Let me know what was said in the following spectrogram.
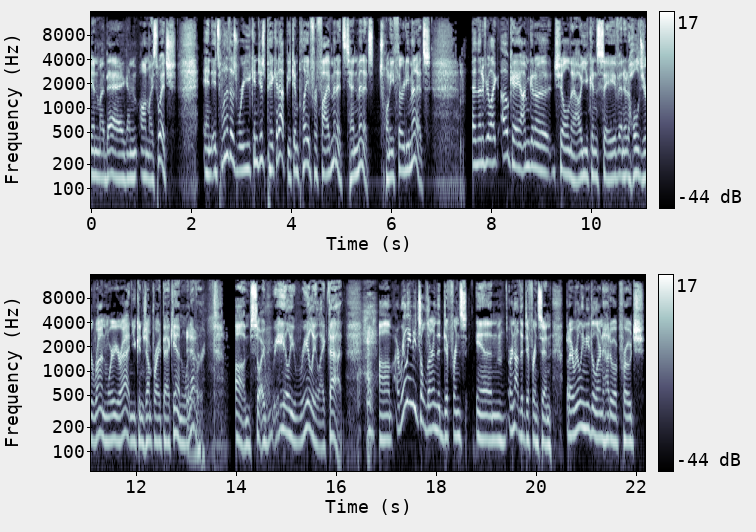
in my bag and on my Switch, and it's one of those where you can just pick it up. You can play it for five minutes, ten minutes, 20, 30 minutes. And then if you're like, okay, I'm gonna chill now, you can save and it holds your run where you're at, and you can jump right back in whenever. Um, so I really, really like that. Um, I really need to learn the difference in, or not the difference in, but I really need to learn how to approach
